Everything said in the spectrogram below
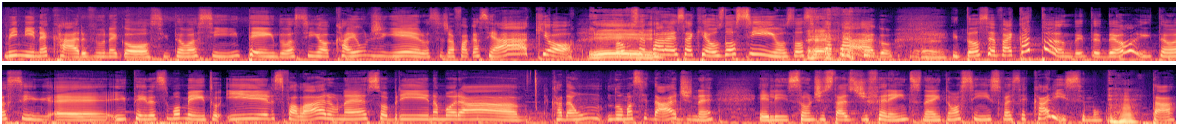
Menina, é caro, viu, o negócio. Então, assim, entendo. Assim, ó, caiu um dinheiro, você já fala assim, ah, aqui, ó. E... Vamos separar isso aqui, ó, os docinhos, os docinhos tá é. tá pago. é. Então, você vai catando, entendeu? Então, assim, é, entendo esse momento momento. E eles falaram, né, sobre namorar cada um numa cidade, né? Eles são de cidades diferentes, né? Então, assim, isso vai ser caríssimo, Uhum. tá?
